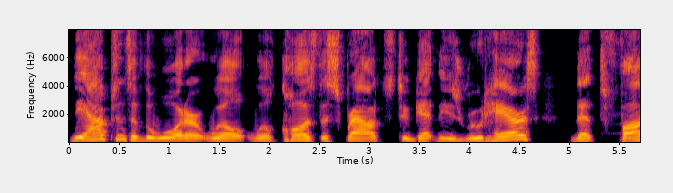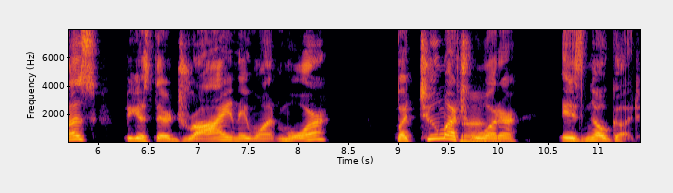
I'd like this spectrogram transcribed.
the absence of the water will will cause the sprouts to get these root hairs that fuzz because they're dry and they want more. But too much uh. water is no good.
